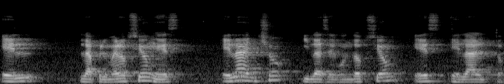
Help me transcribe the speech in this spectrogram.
el, la primera opción es el ancho y la segunda opción es el alto.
